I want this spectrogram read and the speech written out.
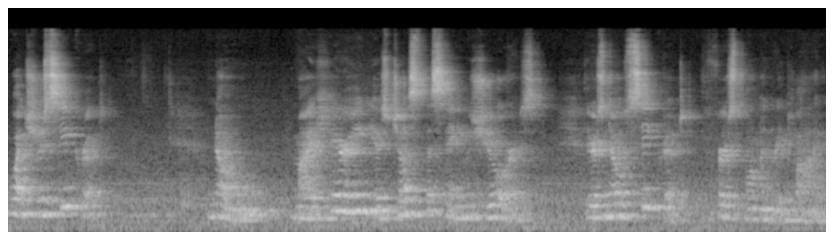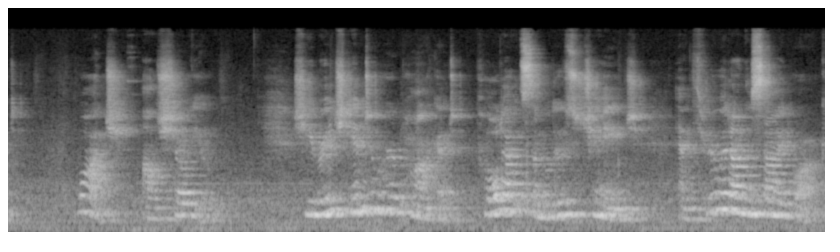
What's your secret? No, my hearing is just the same as yours. There's no secret, the first woman replied. Watch, I'll show you. She reached into her pocket, pulled out some loose change, and threw it on the sidewalk.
